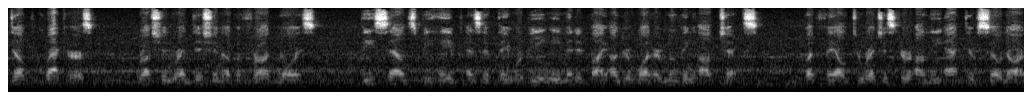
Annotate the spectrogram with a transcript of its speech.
Dubbed quackers, Russian rendition of a frog noise, These sounds behaved as if they were being emitted by underwater moving objects, but failed to register on the active sonar.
